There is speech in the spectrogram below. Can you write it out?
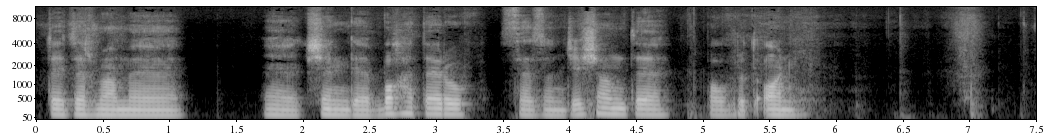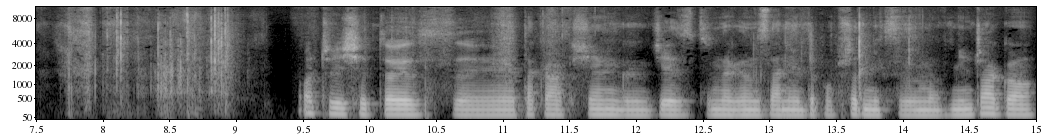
Tutaj też mamy e, księgę bohaterów, sezon 10, powrót Oni. Oczywiście to jest y, taka księga, gdzie jest nawiązanie do poprzednich sezonów Ninjago.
